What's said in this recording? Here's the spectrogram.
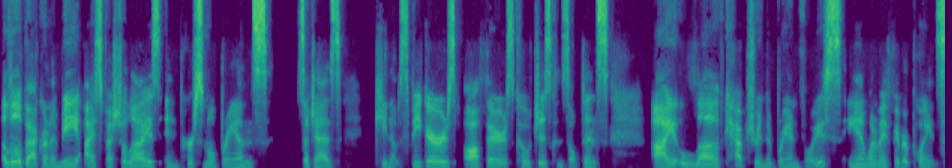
A little background on me I specialize in personal brands such as keynote speakers, authors, coaches, consultants. I love capturing the brand voice. And one of my favorite points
